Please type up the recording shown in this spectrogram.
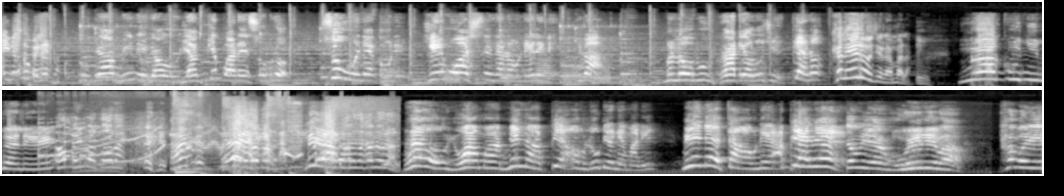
အိမ်နာပို့မယ်လေသူများမင်းနေကောင်ကိုရံဖြစ်ပါတယ်ဆိုပြီးတော့စုဝင်တဲ့ကောင်တွေရေမွားစင်တယ်တော့နေနေတယ်ဒီမှာမလို့ဘူးငါတယောက်လို့ရှိရင်ပြန်တော့ခလေးလိုချင်တာမလား ငါကူညီမယ်လေအော်မိမတော့လိုက်ဟမ်မင်းရပါလားကတော့ငါ့ကိုရွာမှာမျက်နှာပြက်အောင်လုပ်တဲ့နေမှာလေမင်းနဲ့တောင်နဲ့အပြိုင်ပဲတော့ရဲ့မွေးနေမှာထမရေ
